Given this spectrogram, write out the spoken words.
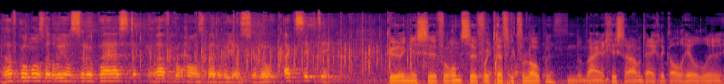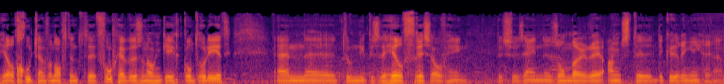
Raf Cormans vadrouille en solo passed. Raf Cormans vadrouille en solo accepté. De keuring is voor ons voortreffelijk verlopen. We waren gisteravond eigenlijk al heel, heel goed en vanochtend vroeg hebben we ze nog een keer gecontroleerd. En toen liepen ze er heel fris overheen. Dus we zijn zonder angst de keuring ingegaan.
